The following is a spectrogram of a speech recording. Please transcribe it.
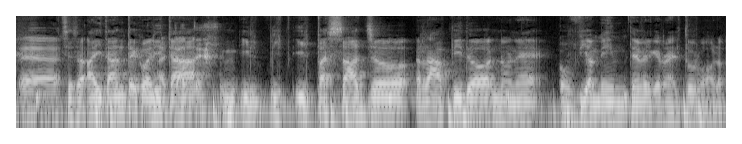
Eh, eh, senso, hai tante qualità, hai tante... Il, il, il, passaggio rapido non è ovviamente, perché non è il tuo ruolo,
